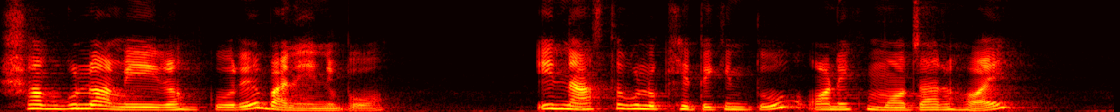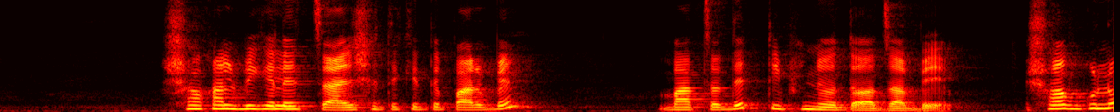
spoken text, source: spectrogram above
সবগুলো আমি এইরকম করে বানিয়ে নেব। এই নাস্তাগুলো খেতে কিন্তু অনেক মজার হয়। সকাল বিকেলে চায়ের সাথে খেতে পারবেন। বাচ্চাদের টিফিনও দেওয়া যাবে। সবগুলো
